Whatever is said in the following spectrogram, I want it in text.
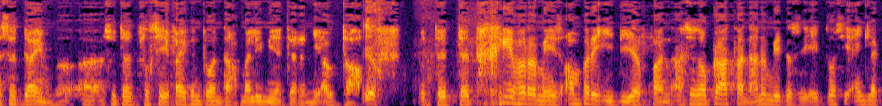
is 'n duim. Uh, so dit wil sê 25 mm in die ou taal. Ja. Dit dit gee vir 'n mens amper 'n idee van as ons nou praat van nanometers, het ons eintlik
